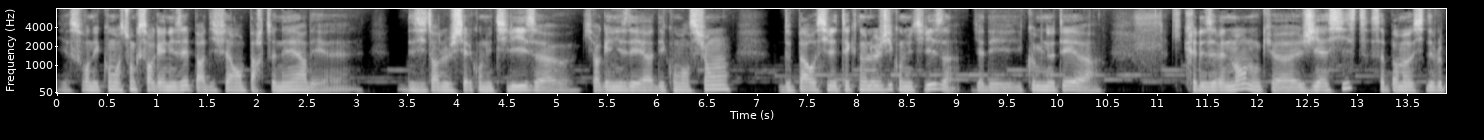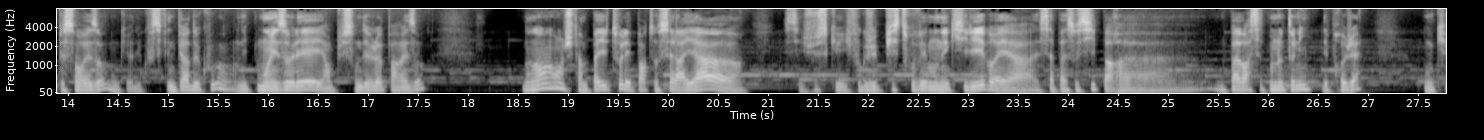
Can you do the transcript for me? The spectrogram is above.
Il y a souvent des conventions qui sont organisées par différents partenaires, des, des éditeurs de logiciels qu'on utilise, qui organisent des, des, conventions. De par aussi les technologies qu'on utilise, il y a des communautés qui crée des événements. Donc euh, j'y assiste. Ça permet aussi de développer son réseau. Donc euh, du coup, ça fait une paire de coups. On est moins isolé et en plus, on développe un réseau. Non, non, non, je ferme pas du tout les portes au salariat. Euh, c'est juste qu'il faut que je puisse trouver mon équilibre et ça passe aussi par ne pas avoir cette monotonie des projets. Donc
